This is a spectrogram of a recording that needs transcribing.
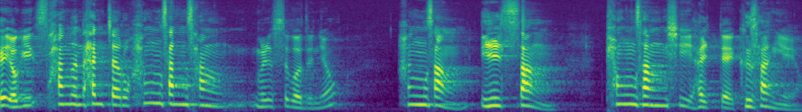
여기 상은 한자로 항상 상을 쓰거든요. 항상, 일상, 평상시 할 때 그 상이에요.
